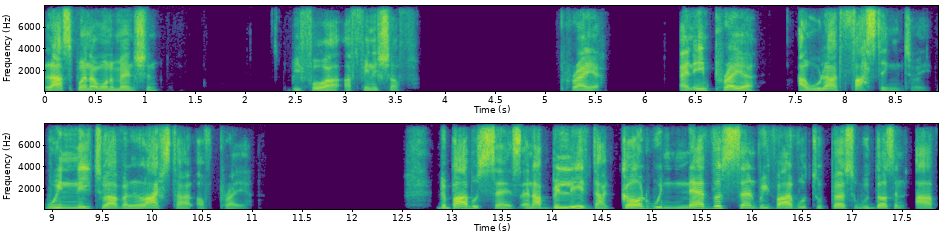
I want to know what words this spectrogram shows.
Last point I want to mention before I finish off prayer. And in prayer, I will add fasting into it. We need to have a lifestyle of prayer. The Bible says, and I believe that God will never send revival to a person who doesn't have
